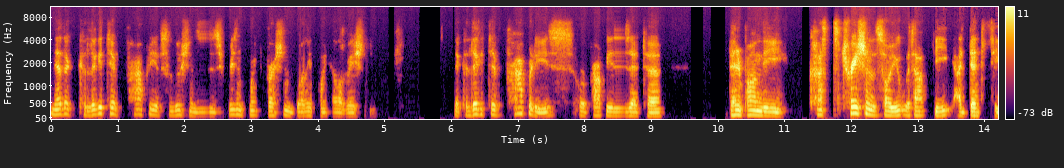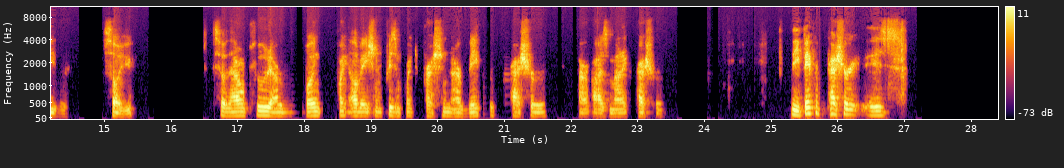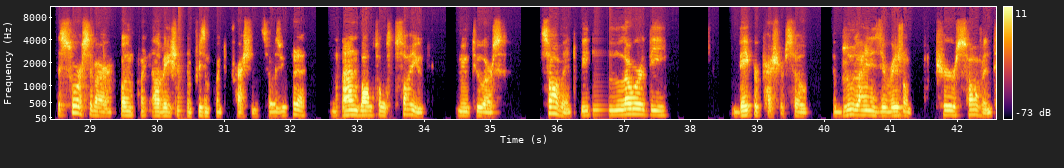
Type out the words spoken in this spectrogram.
Another colligative property of solutions is freezing point depression, boiling point elevation. The colligative properties or properties that uh, depend upon the concentration of the solute without the identity of the solute. So that will include our boiling point elevation, freezing point depression, our vapor pressure, our osmotic pressure. The vapor pressure is the source of our boiling point elevation and freezing point depression. So as we put a non-volatile solute into our solvent, we lower the vapor pressure. So the blue line is the original pure solvent.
